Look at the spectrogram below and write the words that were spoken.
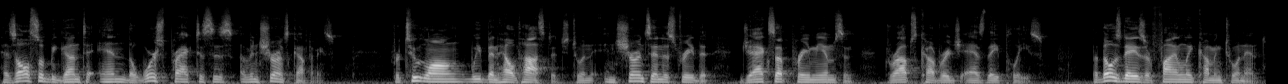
has also begun to end the worst practices of insurance companies. For too long, we've been held hostage to an insurance industry that jacks up premiums and drops coverage as they please. But those days are finally coming to an end.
